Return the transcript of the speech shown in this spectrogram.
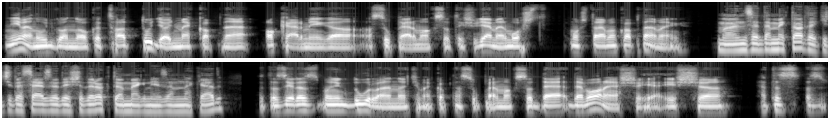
nyilván úgy gondolkodhat, tudja, hogy megkapná akár még a, a Supermaxot is, ugye, mert most mostanában kapná meg? Majd szerintem még tart egy kicsit a szerződése, de rögtön megnézem neked. Tehát azért az mondjuk durva lenne, ha megkapna a Supermaxot, de, de van esélye, és hát az, az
